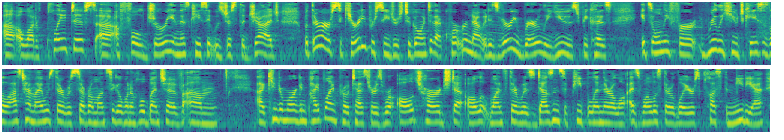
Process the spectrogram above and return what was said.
uh, a lot of plaintiffs, uh, a full jury. In this case, it was just the judge. But there are security procedures to go into that courtroom now. It is very rarely used because it's only for really huge cases. The last time I was there was several months ago when a whole bunch of um, uh, Kinder Morgan pipeline protesters were all charged all at once. There was dozens of people in there as well as their lawyers plus the media media.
